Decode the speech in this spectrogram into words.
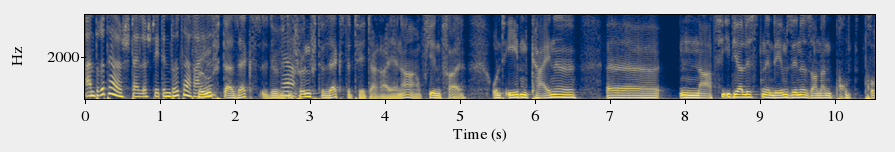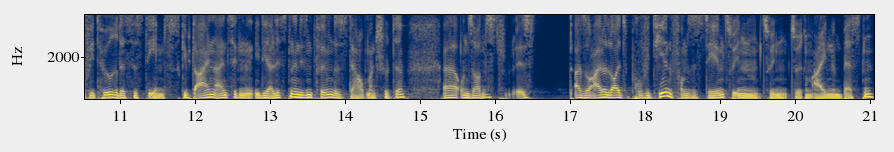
an dritter Stelle steht, in dritter Reihe. Fünfter, sechs, die, ja. fünfte, sechste Täterreihe, na, auf jeden Fall. Und eben keine äh, Nazi-Idealisten in dem Sinne, sondern Pro Profiteure des Systems. Es gibt einen einzigen Idealisten in diesem Film, das ist der Hauptmann Schütte. Äh, und sonst ist also alle Leute profitieren vom System zu ihnen, zu ihnen, zu ihrem eigenen Besten,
